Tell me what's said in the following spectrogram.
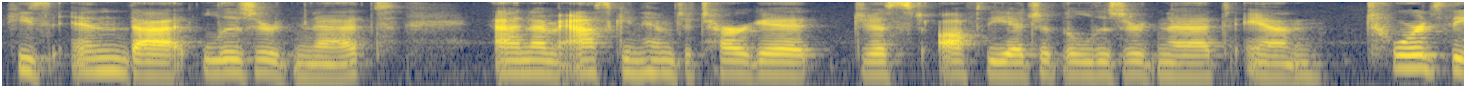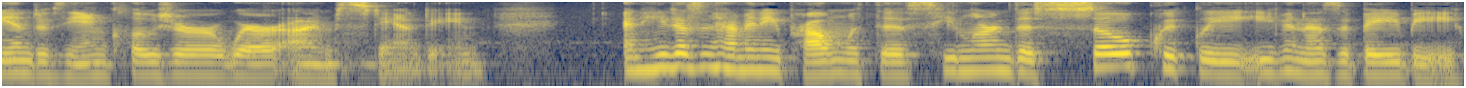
He's in that lizard net and I'm asking him to target just off the edge of the lizard net and towards the end of the enclosure where I'm standing. And he doesn't have any problem with this. He learned this so quickly, even as a baby.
